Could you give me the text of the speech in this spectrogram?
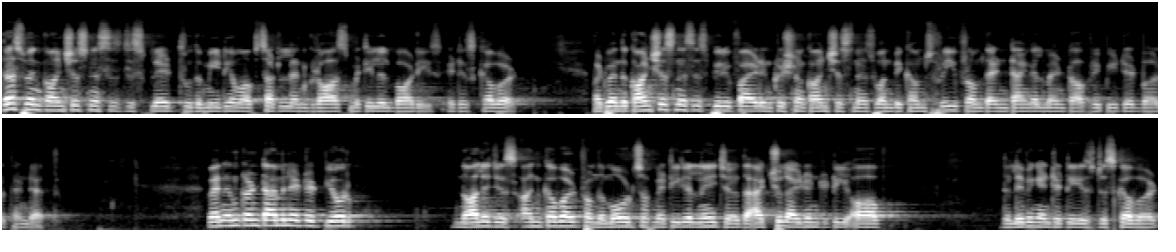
Thus, when consciousness is displayed through the medium of subtle and gross material bodies, it is covered but when the consciousness is purified in Krishna consciousness, one becomes free from the entanglement of repeated birth and death. When uncontaminated pure knowledge is uncovered from the modes of material nature, the actual identity of the living entity is discovered.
